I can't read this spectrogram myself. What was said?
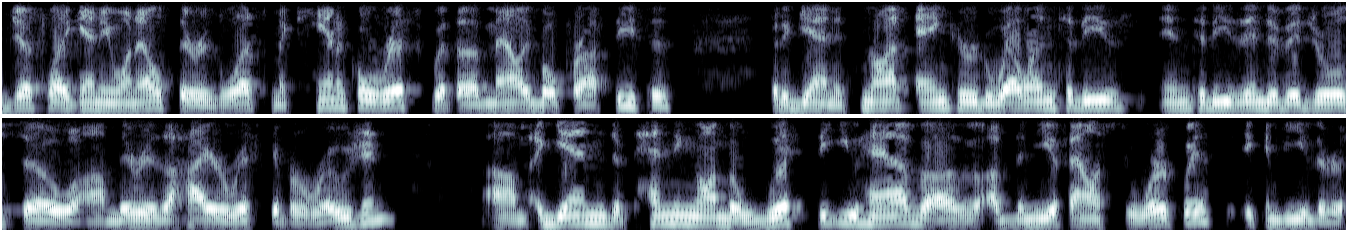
Just like anyone else, there is less mechanical risk with a malleable prosthesis. But again, it's not anchored well into these into these individuals, so um, there is a higher risk of erosion. Um, again, depending on the width that you have of, of the neophallus to work with, it can be either a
